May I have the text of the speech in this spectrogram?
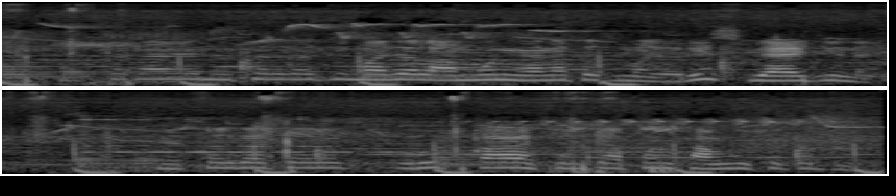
फक्त काय निसर्गाची मजा लांबून घेण्यातच मजा रिस्क घ्यायची नाही. निसर्गाचं रूप काय असेल ते आपण सांगू शकत नाही.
